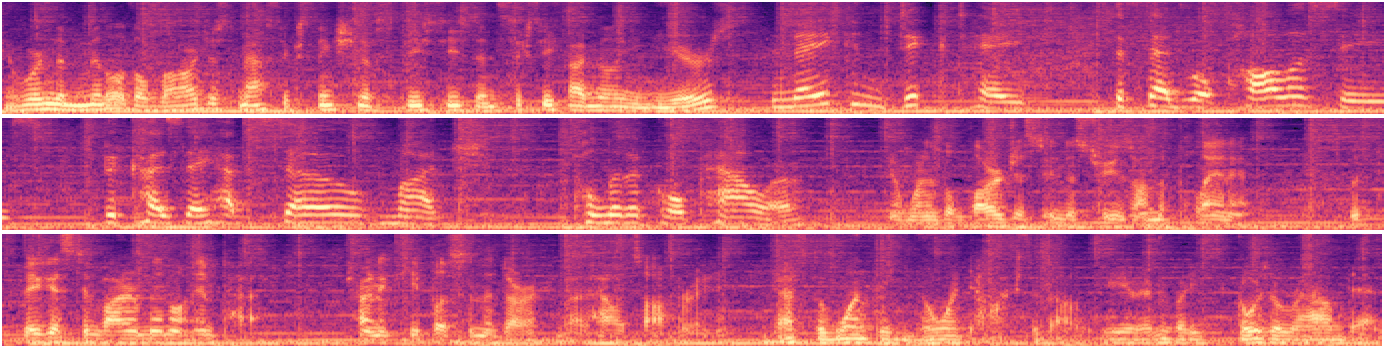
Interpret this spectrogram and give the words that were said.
And we're in the middle of the largest mass extinction of species in 65 million years. And they can dictate the federal policies because they have so much political power. And one of the largest industries on the planet with the biggest environmental impact trying to keep us in the dark about how it's operating. That's the one thing no one talks about. Everybody goes around that.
